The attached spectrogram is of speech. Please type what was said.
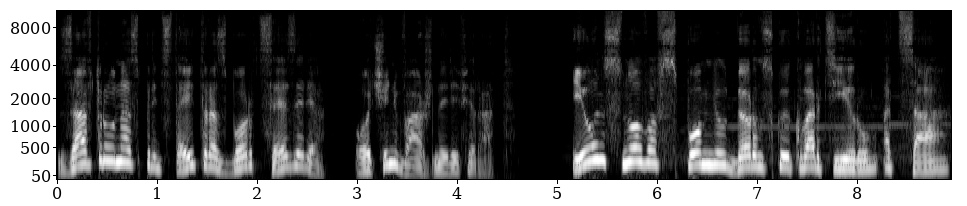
Завтра у нас предстоит разбор Цезаря, очень важный реферат. И он снова вспомнил Бернскую квартиру отца,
